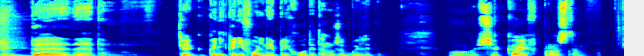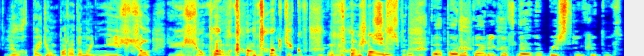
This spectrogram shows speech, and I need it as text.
Да, да, там канифольные приходы там уже были. Вообще кайф просто. Лех, пойдем, пора домой. Еще, еще пару контактиков, ну, Сейчас пожалуйста. по, по пару париков надо быстренько тут.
